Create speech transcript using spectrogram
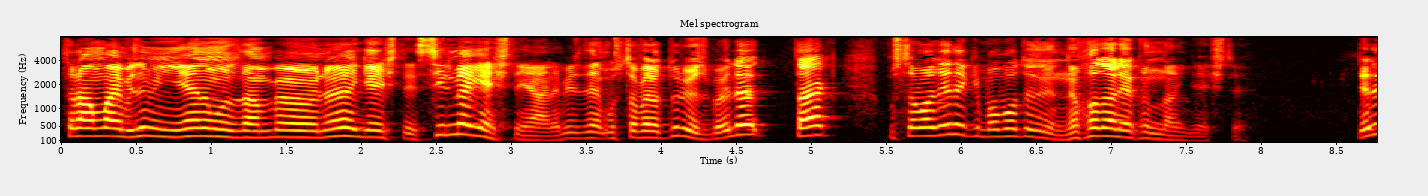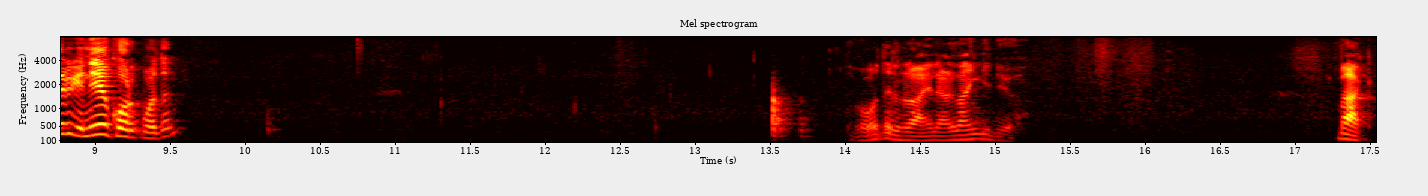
Tramvay bizim yanımızdan böyle geçti. Silme geçti yani. Biz de Mustafa'yla duruyoruz böyle. Tak. Mustafa dedi ki baba dedi ne kadar yakından geçti. Dedim ki niye korkmadın? Baba dedi raylardan gidiyor. Bak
